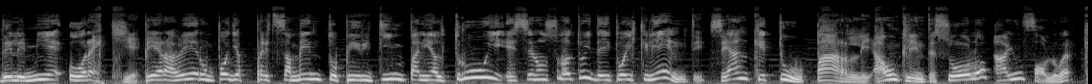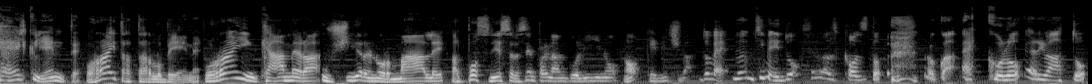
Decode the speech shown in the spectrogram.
delle mie orecchie per avere un po' di apprezzamento per i timpani altrui e se non sono altrui dei tuoi clienti. Se anche tu parli a un cliente solo, hai un follower che è il cliente. Vorrai trattarlo bene, vorrai in camera uscire normale al posto di essere sempre in angolino, no? Che dici, ma dov'è? Non ti vedo, se lo nascosto. Però qua, eccolo, è arrivato.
